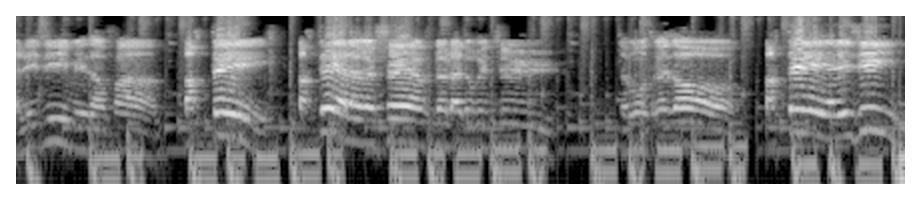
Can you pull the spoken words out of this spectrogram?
Allez-y, mes enfants. Partez! Partez à la recherche de la nourriture. De mon trésor. Partez! Allez-y!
